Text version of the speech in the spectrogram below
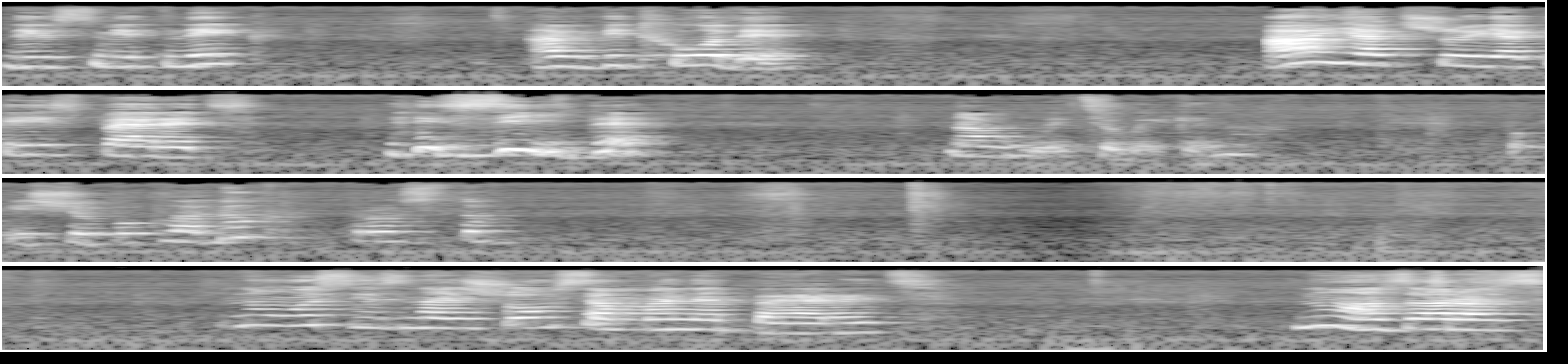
не в смітник, а в відходи. А якщо якийсь перець зійде, на вулицю викину. Поки що покладу просто. Ну, ось і знайшовся в мене перець. Ну, а зараз,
